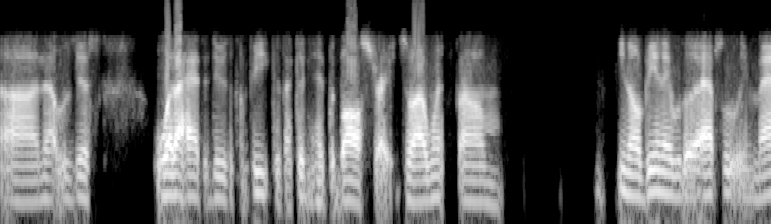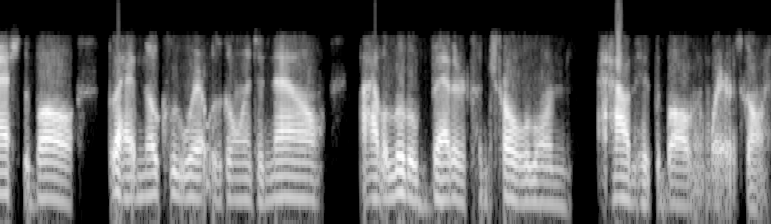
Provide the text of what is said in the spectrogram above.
uh, and that was just what I had to do to compete because I couldn't hit the ball straight. So I went from you know, being able to absolutely mash the ball, but I had no clue where it was going to now I have a little better control on how to hit the ball and where it's going.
